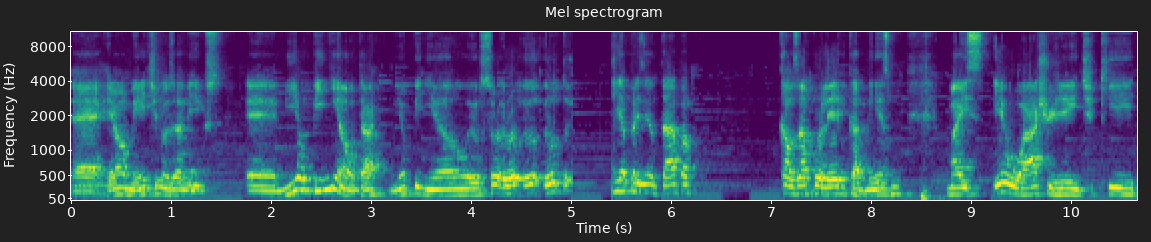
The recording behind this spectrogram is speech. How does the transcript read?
É, realmente, meus amigos, é minha opinião, tá? Minha opinião, eu sou eu, eu, eu tô apresentar para causar polêmica mesmo, mas eu acho, gente, que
